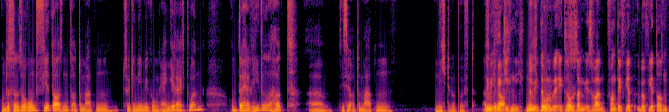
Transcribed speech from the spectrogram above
Und da sind so rund 4000 Automaten zur Genehmigung eingereicht worden. Und der Herr Riedl hat äh, diese Automaten nicht überprüft. Also Nämlich genau, wirklich nicht. nicht Nämlich, da muss man etwas zu sagen. Es waren von den vier, über 4000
